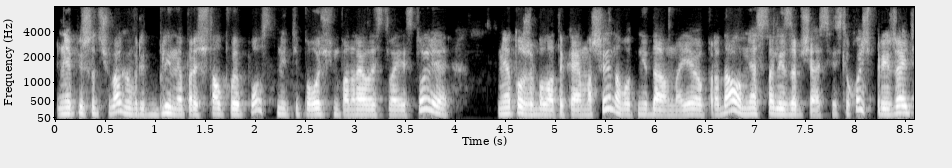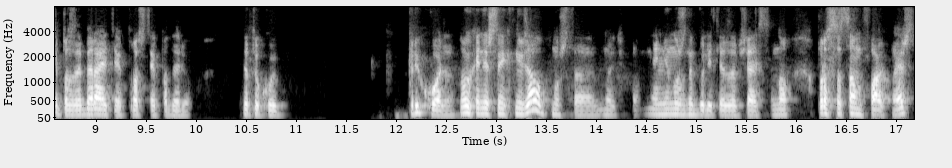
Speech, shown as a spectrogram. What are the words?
мне пишет чувак, говорит, блин, я прочитал твой пост, мне, типа, очень понравилась твоя история. У меня тоже была такая машина, вот недавно, я ее продал, у меня стали запчасти. Если хочешь, приезжайте, позабирайте, я просто их подарю. Я такой, прикольно. Ну, конечно, их не взял, потому что ну, типа, мне не нужны были те запчасти, но просто сам факт, знаешь,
